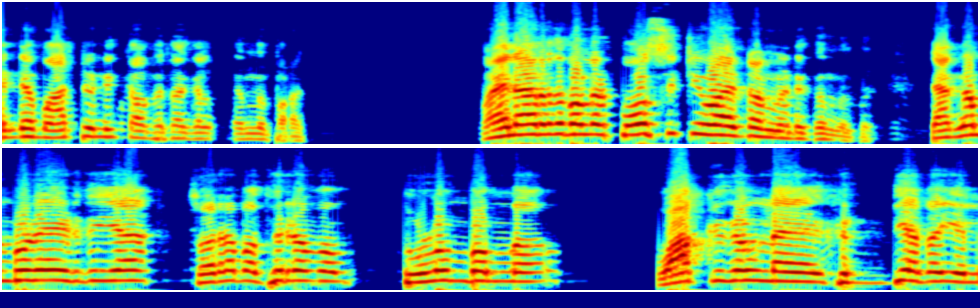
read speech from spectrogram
എന്റെ മാറ്റുലി കവിതകൾ എന്ന് പറഞ്ഞു. വയലാർ ഇത് വളരെ പോസിറ്റീവായിട്ടാണ് എടുക്കുന്നത്. ചങ്ങമ്പുഴ എഴുതിയ സ്വരമധുരവും തുളുമ്പുന്ന വാക്കുകളുടെ ഹൃദ്യതയിൽ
